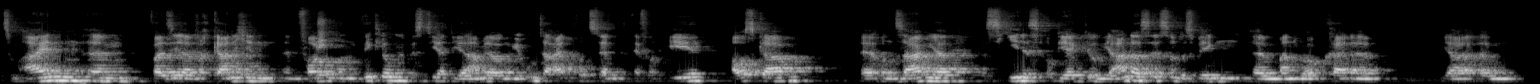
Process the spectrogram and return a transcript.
Zum einen, ähm, weil sie einfach gar nicht in, in, Forschung und Entwicklung investieren. Die haben ja irgendwie unter 1% F&E-Ausgaben äh, und sagen ja, dass jedes Objekt irgendwie anders ist und deswegen äh, man überhaupt keine ja, ähm,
